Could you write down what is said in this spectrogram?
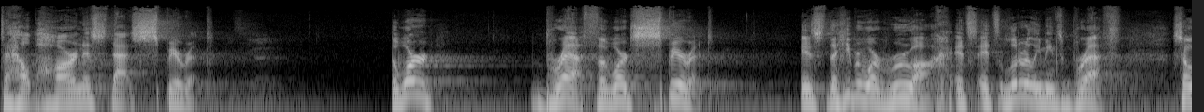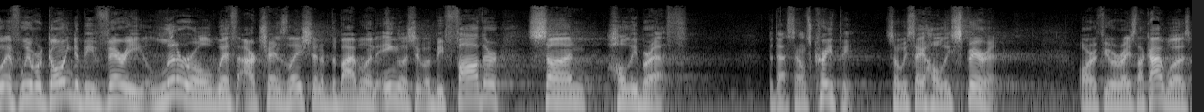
to help harness that spirit. The word breath, the word spirit, is the Hebrew word ruach. It's, it literally means breath. So, if we were going to be very literal with our translation of the Bible in English, it would be Father, Son, Holy Breath. But that sounds creepy. So we say Holy Spirit. Or if you were raised like I was,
